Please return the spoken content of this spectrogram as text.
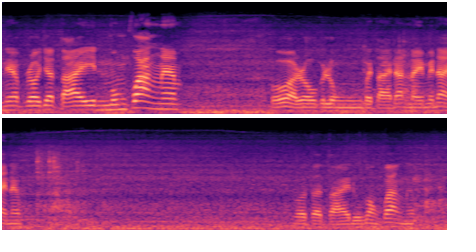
เนี่ยเราจะตายมุมกว้างนะครับ เพราะว่าเราไปลงไปตายด้านในไม่ได้นะครับ เราตายตายดูกว้างๆนะครับ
